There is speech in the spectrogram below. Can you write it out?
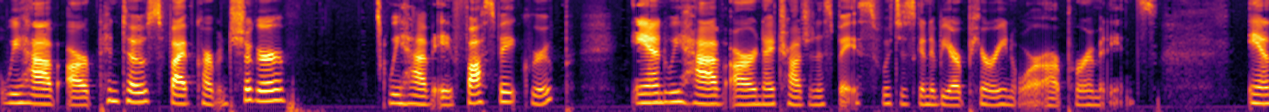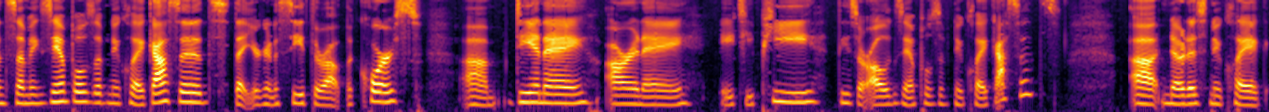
we have our pentose 5 carbon sugar, we have a phosphate group, and we have our nitrogenous base, which is going to be our purine or our pyrimidines and some examples of nucleic acids that you're going to see throughout the course. Um, DNA, RNA, ATP, these are all examples of nucleic acids. uh, notice nucleic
